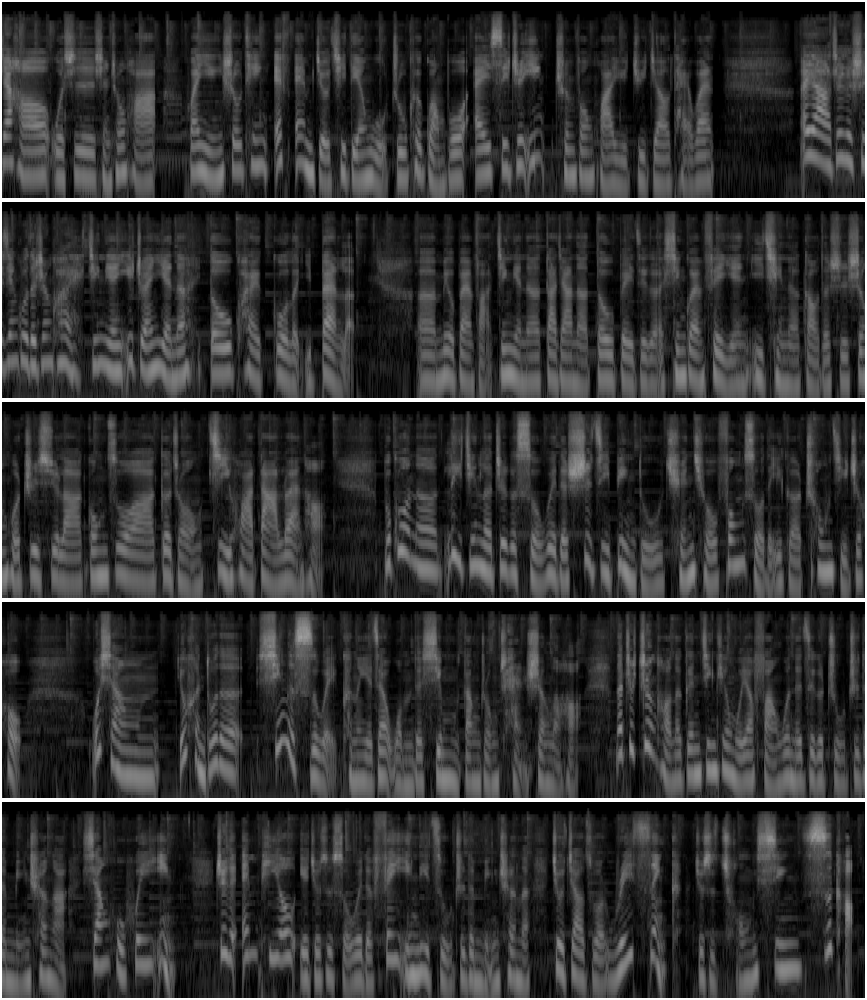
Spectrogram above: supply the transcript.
大家好，我是沈春华，欢迎收听 FM 九七点五竹科广播 IC 之音春风华语聚焦台湾。哎呀，这个时间过得真快，今年一转眼呢，都快过了一半了。呃，没有办法，今年呢，大家呢都被这个新冠肺炎疫情呢搞得是生活秩序啦、工作啊各种计划大乱哈。不过呢，历经了这个所谓的世纪病毒全球封锁的一个冲击之后。我想有很多的新的思维，可能也在我们的心目当中产生了哈。那这正好呢，跟今天我要访问的这个组织的名称啊相互辉映。这个 NPO，也就是所谓的非营利组织的名称呢，就叫做 Rethink，就是重新思考。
